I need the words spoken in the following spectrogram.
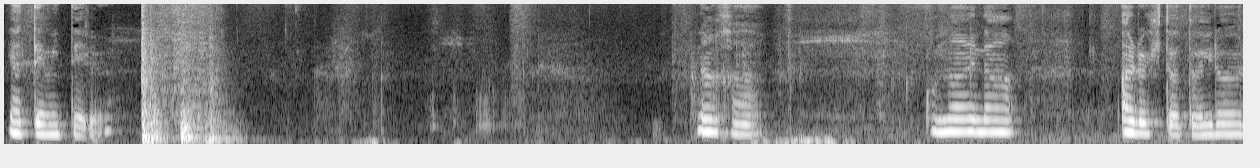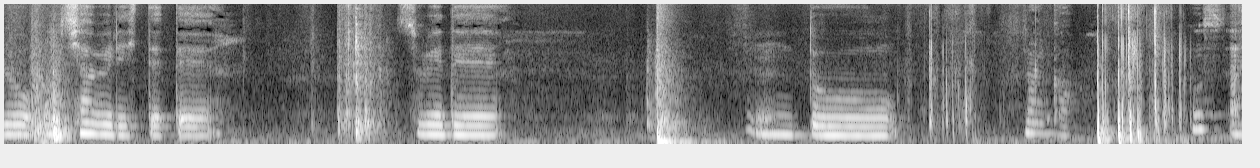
やってみてる？なんかこの間ある人といろいろおしゃべりしててそれでうんとなんかポスあと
